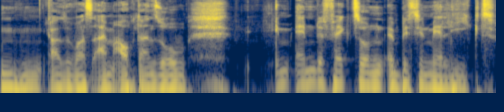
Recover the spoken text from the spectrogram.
Mhm, also was einem auch dann so im Endeffekt so ein bisschen mehr liegt.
